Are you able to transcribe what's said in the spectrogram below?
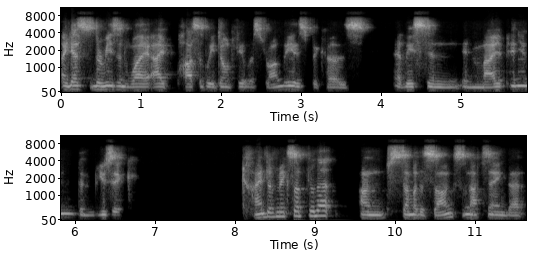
I guess the reason why I possibly don't feel as strongly is because, at least in in my opinion, the music kind of makes up for that on some of the songs. I'm not saying that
